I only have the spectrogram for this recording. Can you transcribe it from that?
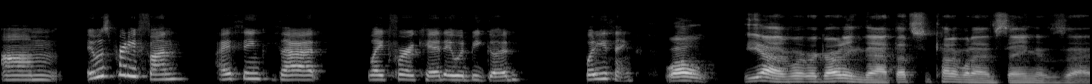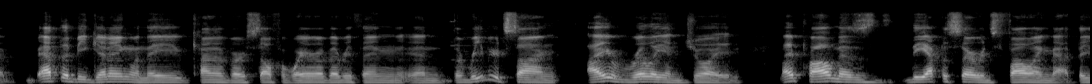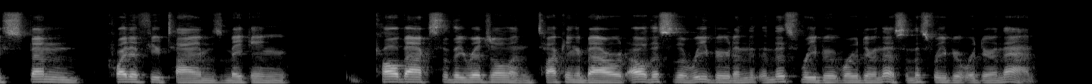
um, it was pretty fun. I think that, like, for a kid, it would be good. What do you think? Well, yeah, regarding that, that's kind of what I was saying is uh, at the beginning when they kind of are self aware of everything and the reboot song, I really enjoyed. My problem is the episodes following that. They spend quite a few times making callbacks to the original and talking about, oh, this is a reboot, and in this reboot we're doing this, and this reboot we're doing that.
